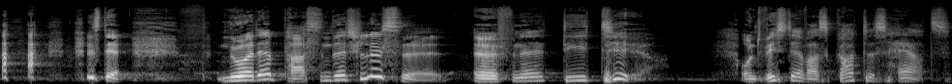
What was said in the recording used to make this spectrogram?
Ist der? Nur der passende Schlüssel öffnet die Tür. Und wisst ihr, was Gottes Herz,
